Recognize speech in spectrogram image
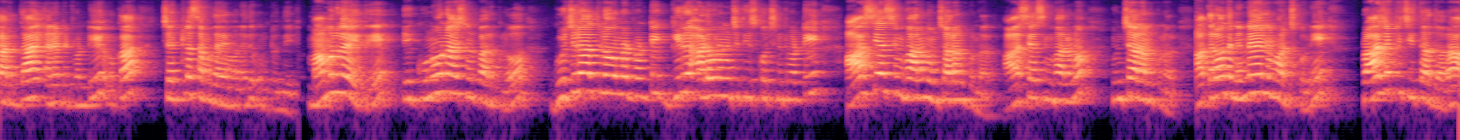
కర్దాయ్ అనేటటువంటి ఒక చెట్ల సముదాయం అనేది ఉంటుంది. మామూలుగా అయితే ఈ కునో నేషనల్ పార్క్లో ఉన్నటువంటి గిర్ అడవుల నుంచి తీసుకొచ్చినటువంటి ఆసియా సింహాలను ఉంచాలనుకున్నారు. ఆసియా సింహాలను ఉంచాలనుకున్నారు. ఆ తర్వాత నిర్ణయాన్ని మార్చుకొని ప్రాజెక్ట్ చీతా ద్వారా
